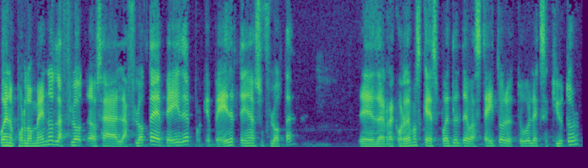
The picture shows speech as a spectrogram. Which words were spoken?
Bueno, por lo menos la flota, o sea, la flota de Vader, porque Vader tenía su flota. Eh, de- recordemos que después del Devastator tuvo el Executor.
